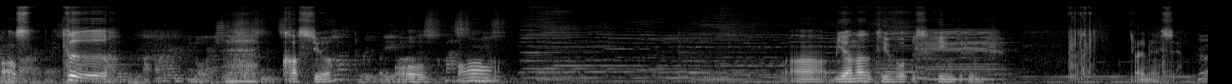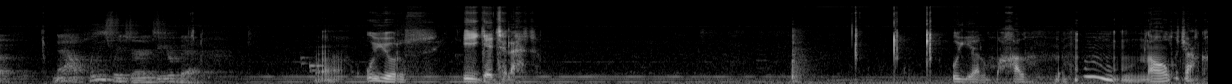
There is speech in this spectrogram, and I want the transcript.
Kastı. Kasıyor. Oh. Aa. Aa, bir yandan da Team Fortress 2 indiriyormuş. Öyle neyse. Ha, uyuyoruz. İyi geceler. Uyuyalım bakalım. Hmm, ne olacak?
